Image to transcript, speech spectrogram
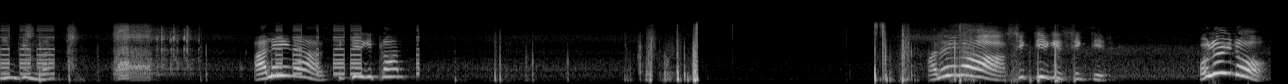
İndim lan. Aleyna siktir git lan. Aleyna siktir git siktir. Aleyna.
